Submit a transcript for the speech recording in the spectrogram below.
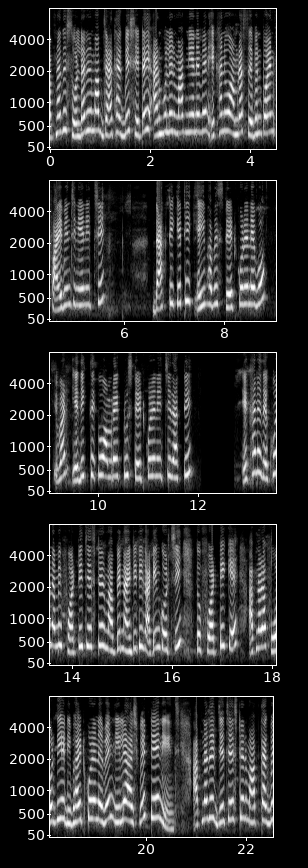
আপনাদের শোল্ডারের মাপ যা থাকবে সেটাই আর্মহোলের মাপ নিয়ে নেবেন। এখানেও আমরা সেভেন পয়েন্ট ফাইভ ইঞ্চ নিয়ে নিচ্ছি। দাগটিকে ঠিক এইভাবে স্ট্রেট করে নেব। এবার এদিক থেকেও আমরা একটু স্ট্রেট করে নিচ্ছি দাগটি। এখানে দেখুন, আমি ফর্টি চেস্টের মাপে নাইনটিটি কাটিং করছি। তো ফর্টিকে আপনারা ফোর দিয়ে ডিভাইড করে নেবেন, নিলে আসবে টেন ইঞ্চ আপনাদের যে চেস্টের মাপ থাকবে,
